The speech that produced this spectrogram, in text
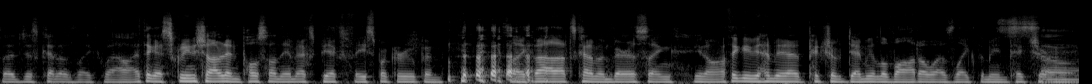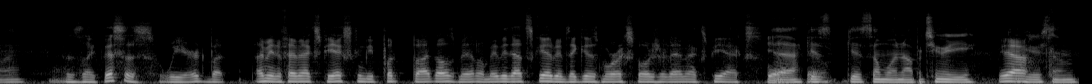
so I just kind of was like, wow. I think I screenshotted it and posted on the MXPX Facebook group, and it's like, wow, that's kind of embarrassing. You know, I think he had me a picture of Demi Lovato as like the main picture. So, I was like, this is weird, but I mean, if MXPX can be put by those, man, well, maybe that's good. Maybe that gives more exposure to MXPX. yeah, yeah gives gives someone an opportunity. Yeah. To hear some.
